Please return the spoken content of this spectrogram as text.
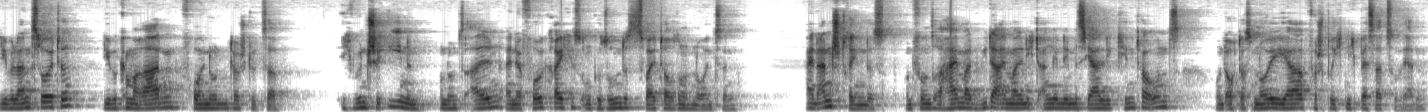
Liebe Landsleute, liebe Kameraden, Freunde und Unterstützer, ich wünsche Ihnen und uns allen ein erfolgreiches und gesundes 2019. Ein anstrengendes und für unsere Heimat wieder einmal nicht angenehmes Jahr liegt hinter uns und auch das neue Jahr verspricht nicht besser zu werden.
